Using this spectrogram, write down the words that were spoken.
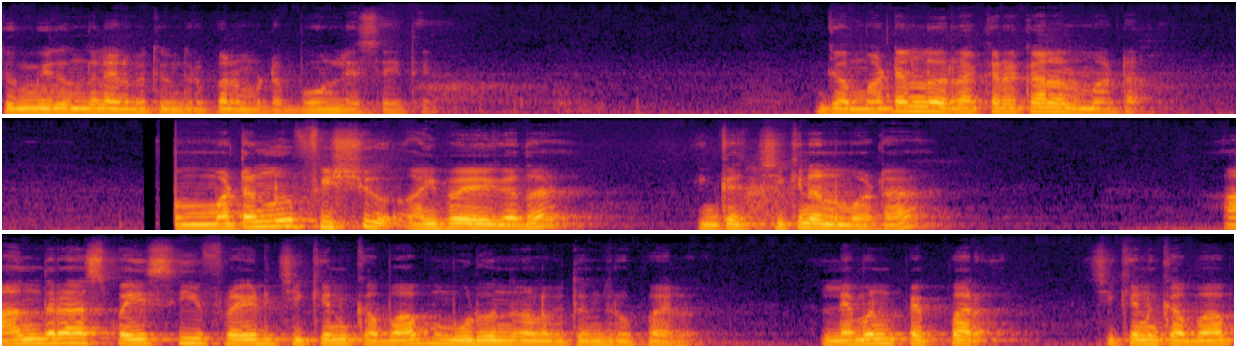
తొమ్మిది వందల ఎనభై తొమ్మిది రూపాయలు అనమాట బోన్లెస్ అయితే. ఇంకా మటన్లో రకరకాలన్నమాట మటన్ ఫిష్ అయిపోయాయి కదా. ఇంకా చికెన్ అనమాట Andhra spicy fried chicken kebab మూడు వందల నలభై తొమ్మిది రూపాయలు. లెమన్ పెప్పర్ చికెన్ కబాబ్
